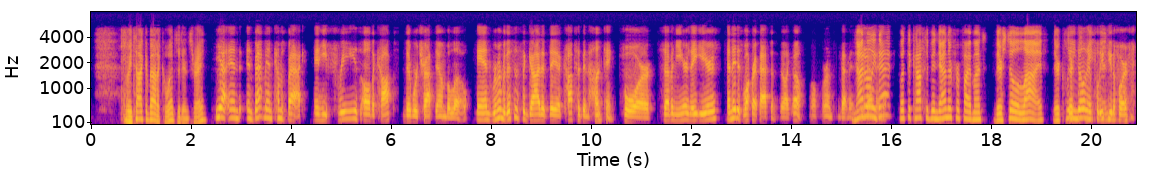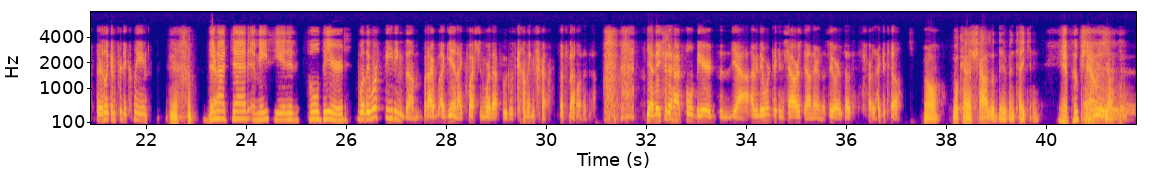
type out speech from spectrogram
we talk about a coincidence, right? yeah, and and Batman comes back and he frees all the cops that were trapped down below. And remember, this is the guy that the cops had been hunting for seven years, eight years, and they just walk right past him. They're like, "Oh, well, we're on Batman." Not only Batman now." that, but the cops have been down there for five months. They're still alive. They're clean. They're still in their police uniforms. They're looking pretty clean. yeah. They're Yeah. not dead, emaciated, full beard. Well, they were feeding them, but I again I question where that food was coming from. That's what I want to know. yeah, they should have had full beards, and yeah, I mean they weren't taking showers down there in the sewers. That's as far as I could tell. Oh, what kind of showers would they have been taking? Yeah, poop showers. Yeah.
